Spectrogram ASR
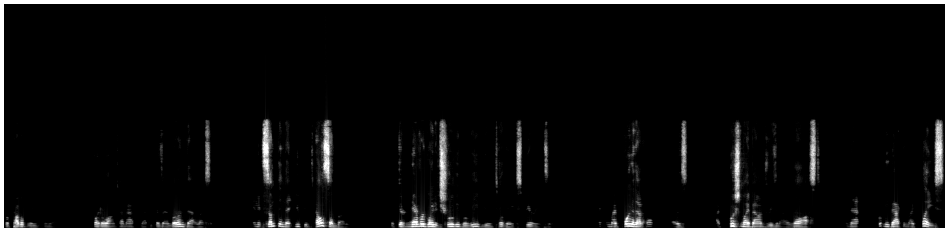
for probably, you know, quite a long time after that because I learned that lesson. And it's something that you can tell somebody, but they're never going to truly believe you until they experience it. And my point of that whole was I pushed my boundaries and I lost. And that put me back in my place.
